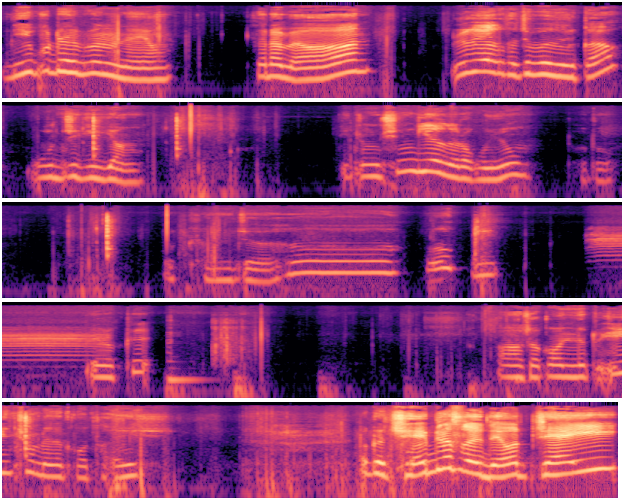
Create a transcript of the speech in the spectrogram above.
리뷰를 해봤네요. 그러면, 무지개양 다시 보여드릴까요? 이게 좀 신기하더라고요. 저도. 이렇게 앉아서, 여기. 이렇게. 아, 잠깐만요. 또 1인칭으로 해야 될 것 같아. 에이씨. 이렇게 제비를 써야 돼요. J,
